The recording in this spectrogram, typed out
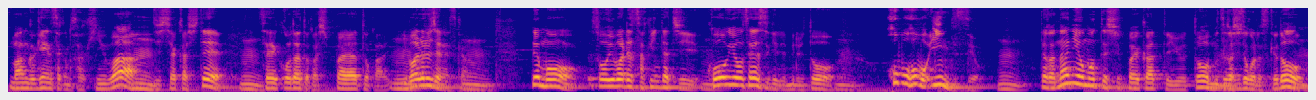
漫画原作の作品はうん。実写化してうん。成功だとか失敗だとか言われるじゃないですか、うん。でもそう言われる作品たち興行成績で見ると、んほぼほぼいいんですよ。うん。だから何をもって失敗かっていうと難しいところですけど、ま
